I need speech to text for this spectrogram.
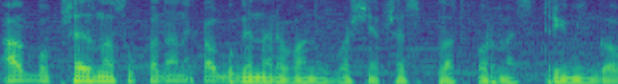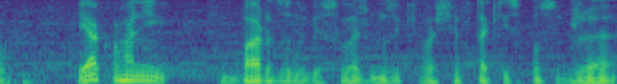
albo przez nas układanych, albo generowanych właśnie przez platformę streamingową. Ja, kochani, bardzo lubię słuchać muzyki właśnie w taki sposób, że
